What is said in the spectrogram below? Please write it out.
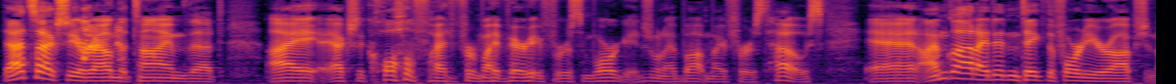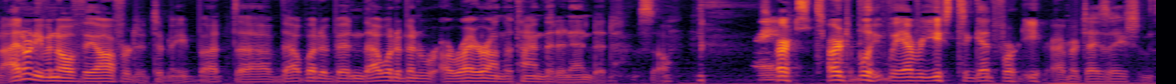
That's actually around the time that I actually qualified for my very first mortgage when I bought my first house, and I'm glad I didn't take the 40-year option. I don't even know if they offered it to me, but uh, that would have been that would have been right around the time that it ended. So right. it's, hard, it's, hard, to believe we ever used to get 40-year amortizations.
